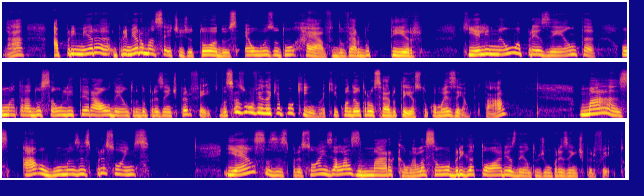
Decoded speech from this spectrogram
Né? A primeira, o primeiro macete de todos é o uso do have, do verbo ter, que ele não apresenta uma tradução literal dentro do presente perfeito. Vocês vão ver daqui a pouquinho, aqui quando eu trouxer o texto como exemplo, tá? Mas há algumas expressões e essas expressões, elas marcam, elas são obrigatórias dentro de um presente perfeito,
